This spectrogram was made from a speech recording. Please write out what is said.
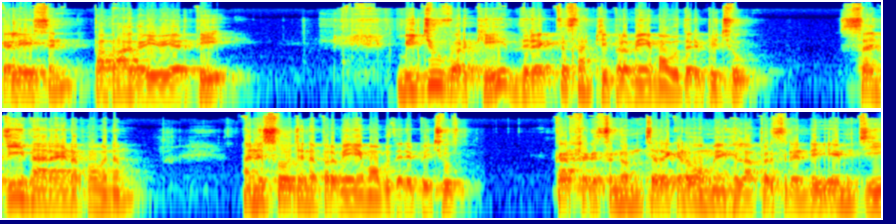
കലേശൻ പതാക ഉയർത്തി. ബിജു വർക്കി രക്തസാക്ഷി പ്രമേയം അവതരിപ്പിച്ചു. സജി നാരായണ ഭവനം അനുശോചന പ്രമേയം അവതരിപ്പിച്ചു. കർഷക സംഘം ചിറക്കടവം മേഖലാ പ്രസിഡന്റ് എം ജി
